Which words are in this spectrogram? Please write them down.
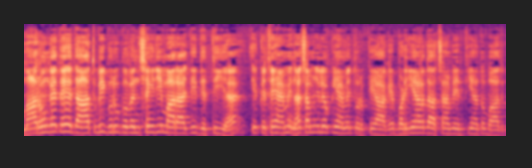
ਮਾਰੋਗੇ ਤੇ ਦਾਤ ਵੀ ਗੁਰੂ ਗੋਬਿੰਦ ਸਿੰਘ ਜੀ ਮਹਾਰਾਜ ਦੀ ਦਿੱਤੀ ਹੈ। ਇਹ ਕਿਥੇ ਐਵੇਂ ਨਾ ਸਮਝ ਲਿਓ ਕਿ ਐਵੇਂ ਤੁਰ ਕੇ ਆ ਗਏ। ਬੜੀਆਂ ਅਰਦਾਸਾਂ, ਬੇਨਤੀਆਂ ਤੋਂ ਬਾਅਦ ਗੁਰੂ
